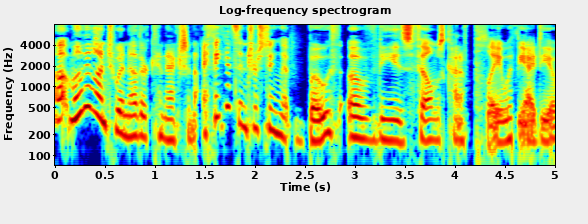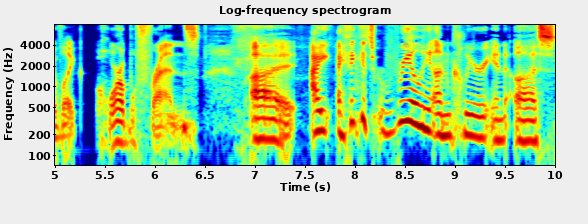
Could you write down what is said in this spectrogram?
Uh, moving on to another connection, I think it's interesting that both of these films kind of play with the idea of like horrible friends. Uh, I, I think it's really unclear in us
